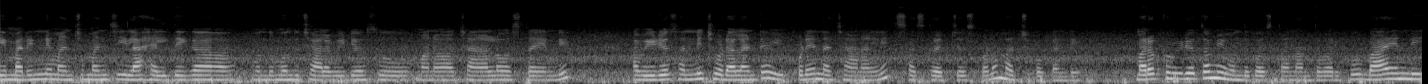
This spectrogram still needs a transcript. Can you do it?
ఈ మరిన్ని మంచి మంచి ఇలా హెల్తీగా ముందు ముందు చాలా వీడియోస్ మన ఛానల్లో వస్తాయండి. ఆ వీడియోస్ అన్నీ చూడాలంటే ఇప్పుడే నా ఛానల్ని సబ్స్క్రైబ్ చేసుకోవడం మర్చిపోకండి. మరొక వీడియోతో మీ ముందుకు వస్తాను. అంతవరకు బాయ్ అండి.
